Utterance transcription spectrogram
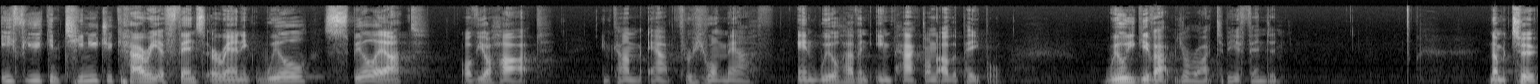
if you continue to carry offense around, it will spill out of your heart and come out through your mouth and will have an impact on other people. Will you give up your right to be offended? Number two,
